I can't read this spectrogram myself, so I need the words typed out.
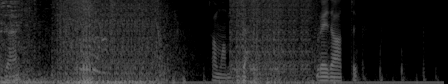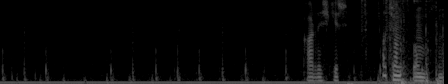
Güzel. Tamam güzel. Burayı da attık. Kardeş gir. Atıyorum bombasını.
